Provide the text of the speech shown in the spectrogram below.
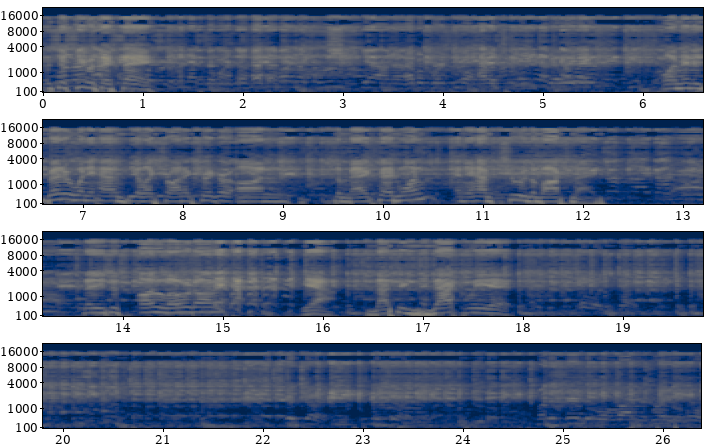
Let's just see what they say. to the next one. Have them on like a leaf. Yeah, on a, Have a person behind you refilling it. Well, I mean, it's better when you have the electronic trigger on the MagFed one, and you have two of the box mags. They just unload on it. Yeah, that's exactly it. Good job. Good job. But will ride your brain. You know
